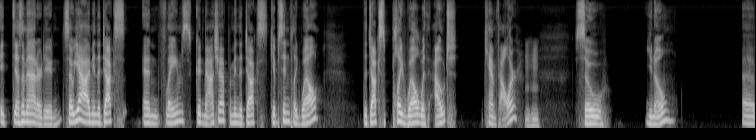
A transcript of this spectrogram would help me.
it doesn't matter, dude. So yeah, I mean the Ducks and Flames, good matchup. I mean the Ducks Gibson played well. The Ducks played well without Cam Fowler. Mhm. So, you know, uh,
